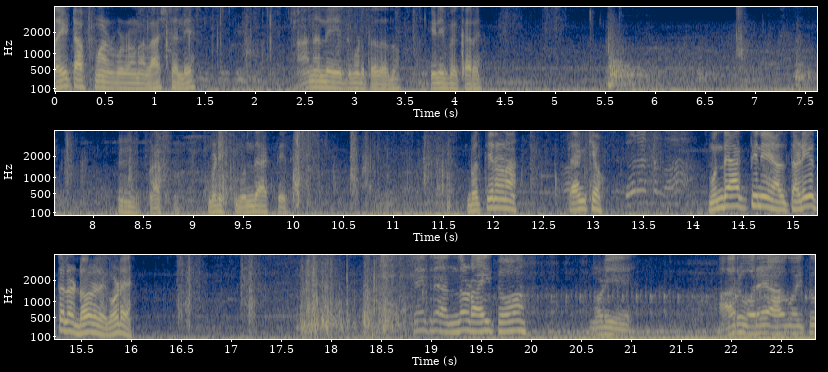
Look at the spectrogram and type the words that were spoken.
ಲೈಟ್ ಆಫ್ ಮಾಡಿಬಿಡೋಣ ಲಾಸ್ಟಲ್ಲಿ ಆನಲ್ಲೇ ಇದ್ದು ಬಿಡ್ತದೆ ಅದು. ಇಳಿಬೇಕಾರೆ ಹ್ಞೂ ಆಫ್ ಬಿಡಿ ಮುಂದೆ ಹಾಕ್ತೀನಿ. ಬರ್ತೀನಣ್ಣ. ಥ್ಯಾಂಕ್ ಯು ಮುಂದೆ ಹಾಕ್ತೀನಿ, ಅಲ್ಲಿ ತಡೆಯುತ್ತಲ್ಲ ಡೋರ್ ಗೋಡೆ. ಸ್ನೇಹಿತರೆ ಅನ್ಲೋಡ್ ಆಯಿತು. ನೋಡಿ, ಆರೂವರೆ ಆಗೋಯ್ತು,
